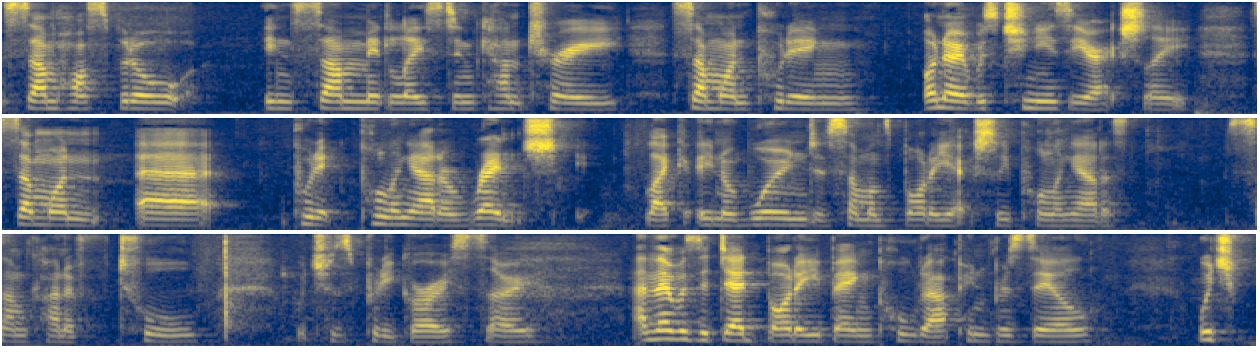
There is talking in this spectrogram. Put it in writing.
some hospital in some Middle Eastern country someone putting oh no it was Tunisia actually someone uh, putting pulling out a wrench like in a wound of someone's body actually pulling out a, some kind of tool which was pretty gross so and there was a dead body being pulled up in Brazil which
